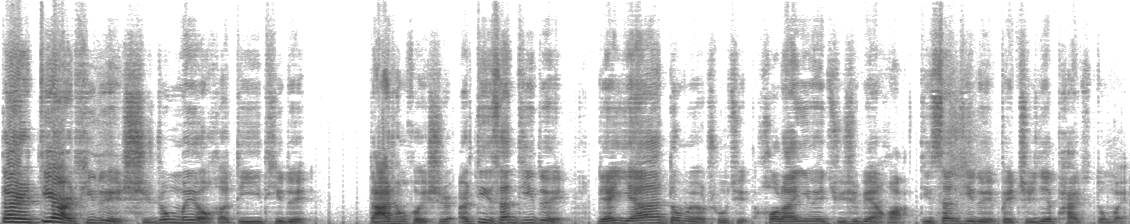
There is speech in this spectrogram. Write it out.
但是第二梯队始终没有和第一梯队。达成会师，而第三梯队连延安都没有出去。后来因为局势变化，第三梯队被直接派去东北了。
